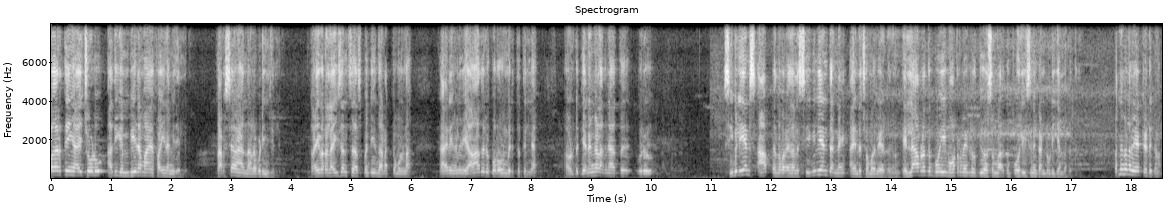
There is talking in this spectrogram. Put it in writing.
പകർത്തി അയച്ചോളൂ. അതിഗംഭീരമായ ഫൈൻ അങ്ങ് ചെല്ലും. കർശനമായ നടപടിയും ചെല്ലും. ഡ്രൈവർ ലൈസൻസ് സസ്പെൻഡ് ചെയ്യുന്ന അടക്കമുള്ള കാര്യങ്ങളിൽ യാതൊരു കുറവും വരുത്തത്തില്ല. അതുകൊണ്ട് ജനങ്ങൾ അതിനകത്ത് ഒരു സിവിലിയൻസ് ആപ്പ് എന്ന് പറയുന്നത് സിവിലിയൻ തന്നെ അതിന്റെ ചുമതല ഏറ്റെടുക്കണം എല്ലായിടത്തും പോയി മോട്ടോർ വെഹിക്കിൾ ഉദ്യോഗസ്ഥന്മാർക്കും പോലീസിനും കണ്ടുപിടിക്കാൻ പറ്റത്തില്ല. അപ്പം നിങ്ങളത് ഏറ്റെടുക്കണം.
